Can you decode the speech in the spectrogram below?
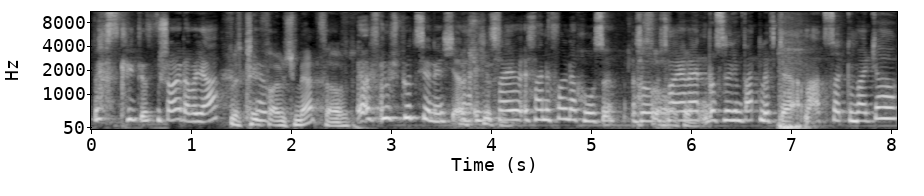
Das klingt jetzt bescheuert, aber ja. Das klingt vor allem schmerzhaft. Man spürt es ja nicht. Ich, es, war, es war eine Vollnarkose. Also so, es war okay. ja während dem Brazilian Buttlift. Der Arzt hat gemeint, ja,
